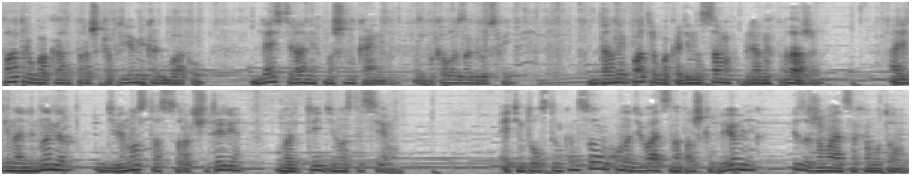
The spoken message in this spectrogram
Патрубок от порошкоприемника к баку для стиральных машин Candy с боковой загрузкой. Данный патрубок один из самых популярных в продаже. Оригинальный номер 9044 0397. Этим толстым концом он одевается на порошкоприемник и зажимается хомутом,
